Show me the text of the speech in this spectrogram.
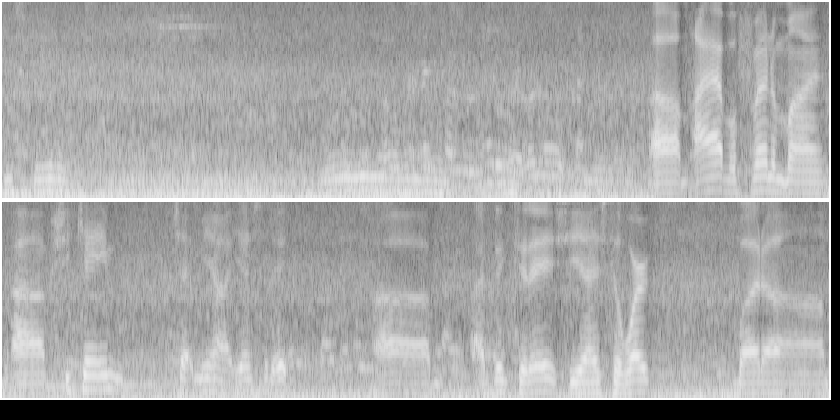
These feelings. Um, I have a friend of mine. Uh, she came, checked me out yesterday. Um, I think today she has to work, but um,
